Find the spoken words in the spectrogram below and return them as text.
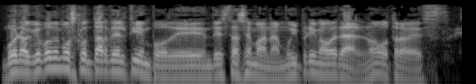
Bueno, ¿qué podemos contar del tiempo de, de esta semana? Muy primaveral, ¿no? Otra vez.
